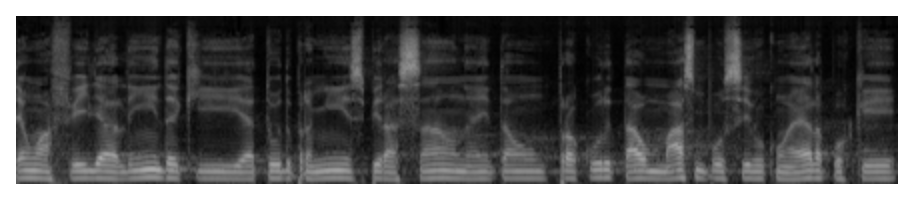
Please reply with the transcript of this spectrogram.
tenho uma filha linda que é tudo para mim, inspiração, né? Então procuro estar o máximo possível com ela, porque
